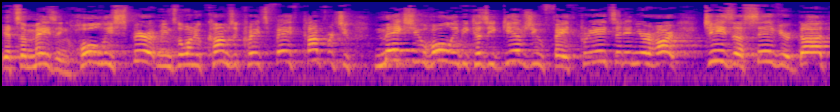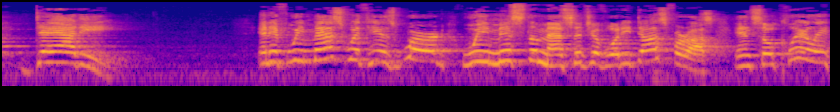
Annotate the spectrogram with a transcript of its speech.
It's amazing. Holy Spirit means the one who comes and creates faith, comforts you, makes you holy because He gives you faith, creates it in your heart. Jesus, Savior, God, Daddy. And if we mess with His Word, we miss the message of what He does for us. And so clearly,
